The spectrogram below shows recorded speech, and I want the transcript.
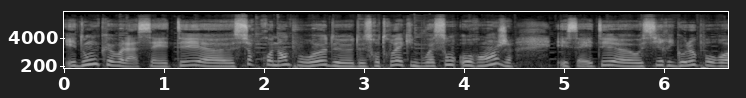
Et donc, euh, voilà, ça a été euh, surprenant pour eux de, se retrouver avec une boisson orange. Et ça a été euh, aussi rigolo pour,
